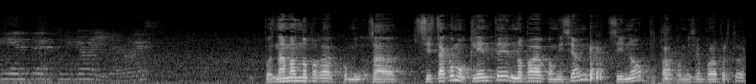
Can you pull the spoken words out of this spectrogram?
cliente tuyo y ya no es. Pues nada más no paga comisión, o sea, si está como cliente no paga comisión, si no, pues paga comisión por apertura.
